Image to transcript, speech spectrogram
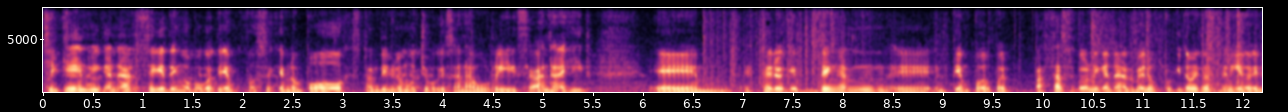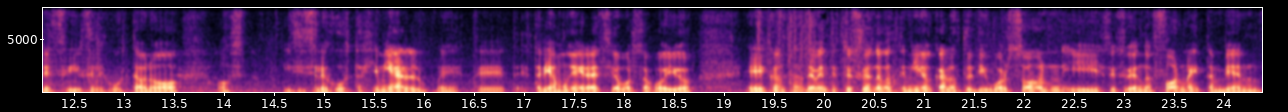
chequeen mi canal. Sé que tengo poco tiempo, sé que no puedo expandirme mucho porque se van a aburrir, se van a ir. Eh, espero que tengan eh, el tiempo de pasarse por mi canal, ver un poquito mi contenido y decidir si les gusta o no. y si se les gusta, genial. Este, estaría muy agradecido por su apoyo. Eh, constantemente estoy subiendo contenido Call of Duty Warzone y estoy subiendo Fortnite también.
